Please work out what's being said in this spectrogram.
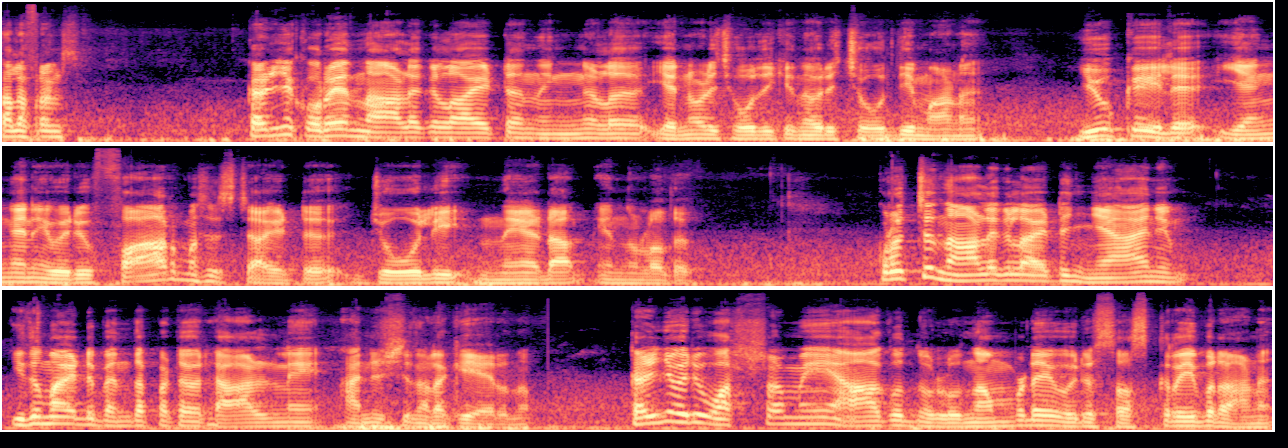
ഹലോ ഫ്രണ്ട്സ് കഴിഞ്ഞ കുറേ നാളുകളായിട്ട് നിങ്ങൾ എന്നോട് ചോദിക്കുന്ന ഒരു ചോദ്യമാണ് യു കെയിൽ എങ്ങനെ ഒരു ഫാർമസിസ്റ്റായിട്ട് ജോലി നേടാം എന്നുള്ളത്? കുറച്ച് നാളുകളായിട്ട് ഞാനും ഇതുമായിട്ട് ബന്ധപ്പെട്ട ഒരാളിനെ അന്വേഷിച്ച് നടക്കുകയായിരുന്നു. കഴിഞ്ഞ ഒരു വർഷമേ ആകുന്നുള്ളൂ നമ്മുടെ ഒരു സബ്സ്ക്രൈബറാണ്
